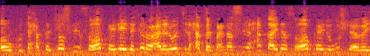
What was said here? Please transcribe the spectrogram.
oo ku taxaqiijiyo sidii sawaabkayda dakaro cala alxaqi macnaa sidii xaqayda sawaabkayda ugu sheegay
